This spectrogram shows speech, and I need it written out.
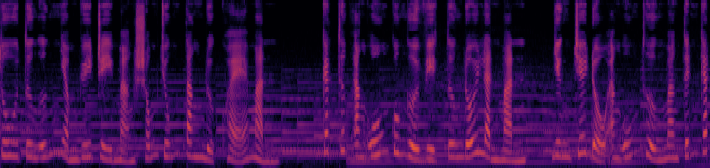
tu tương ứng nhằm duy trì mạng sống chúng tăng được khỏe mạnh. Cách thức ăn uống của người Việt tương đối lành mạnh, nhưng chế độ ăn uống thường mang tính cách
